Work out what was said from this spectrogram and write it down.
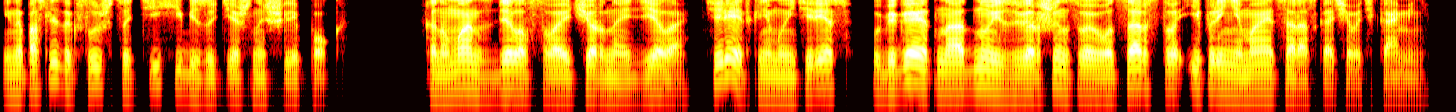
и напоследок слышится тихий безутешный шлепок. Хануман, сделав свое черное дело, теряет к нему интерес, убегает на одну из вершин своего царства и принимается раскачивать камень.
